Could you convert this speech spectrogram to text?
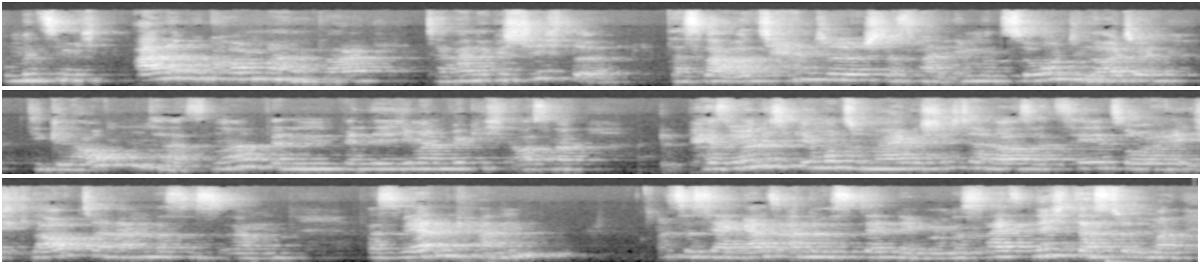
Womit sie mich alle bekommen haben, war, da war eine Geschichte. Das war authentisch, das waren Emotionen. Die Leute, die glauben das. Ne? Wenn, wenn dir jemand wirklich aus einer persönlich emotionalen Geschichte heraus erzählt, so, hey, ich glaube daran, dass es ähm, was werden kann, es ist ja ein ganz anderes Standing. Und das heißt nicht, dass du immer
